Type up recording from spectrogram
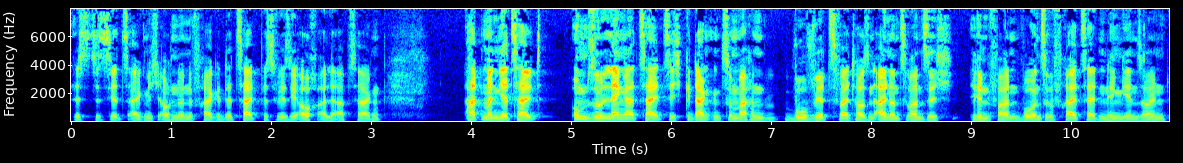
ist es jetzt eigentlich auch nur eine Frage der Zeit, bis wir sie auch alle absagen, hat man jetzt halt umso länger Zeit, sich Gedanken zu machen, wo wir 2021 hinfahren, wo unsere Freizeiten hingehen sollen,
